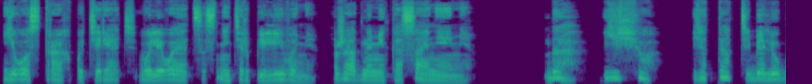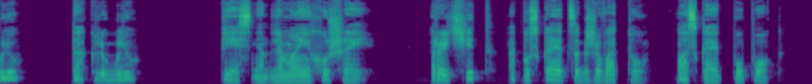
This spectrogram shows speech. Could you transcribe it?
его страх потерять выливается с нетерпеливыми, жадными касаниями. Да, еще, я так тебя люблю, так люблю. Песня для моих ушей. Рычит, опускается к животу, ласкает пупок.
